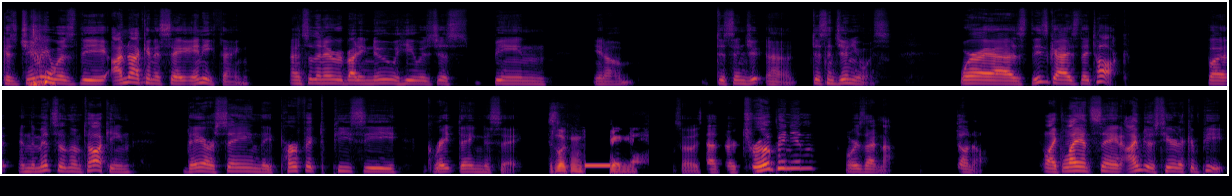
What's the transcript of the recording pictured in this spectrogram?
because Jimmy was the I'm not going to say anything. And so then everybody knew he was just being, you know, disingen- uh, disingenuous. Whereas these guys, they talk. But in the midst of them talking, they are saying the perfect PC great thing to say. He's looking good now. So is that their true opinion or is that not? Don't know. Like Lance saying, I'm just here to compete.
